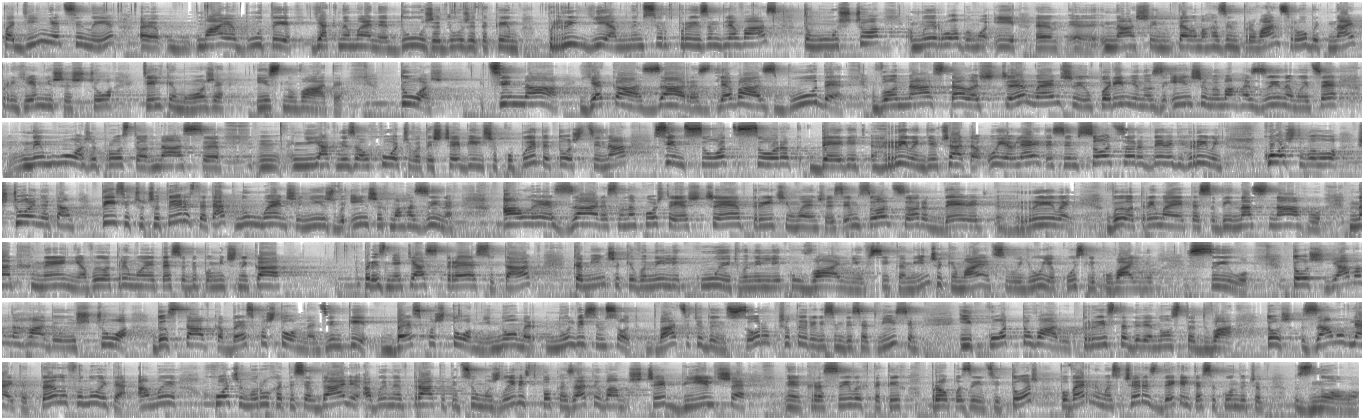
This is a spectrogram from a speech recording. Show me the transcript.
падіння ціни е, має бути, як на мене, дуже-дуже таким приємним сюрпризом для вас, тому що ми робимо і е, е, наш телемагазин Прованс робить найприємніше, що тільки може існувати. Тож. Ціна, яка зараз для вас буде, вона стала ще меншою порівняно з іншими магазинами. Це не може просто нас е, ніяк не заохочувати ще більше купити. Тож ціна 749 гривень. Дівчата, уявляєте, 749 гривень коштувало щойно там 1400, так ну менше ніж в інших магазинах. Але зараз вона коштує ще в втричі менше 749 гривень. Ви отримаєте собі наснагу, натхнення, ви отримуєте собі помічника. При зняття стресу, так, камінчики вони лікують, вони лікувальні. Всі камінчики мають свою якусь лікувальну силу. Тож я вам нагадую, що доставка безкоштовна, дзвінки безкоштовні, номер 0800 21 44 88 і код товару 392. Тож замовляйте, телефонуйте, а ми хочемо рухатися вдалі, аби не втратити цю можливість показати вам ще більше е, красивих таких пропозицій. Тож повернемось через декілька секундочок знову.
